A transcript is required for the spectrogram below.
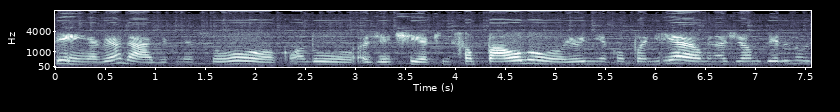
Sim, é verdade. Começou quando a gente aqui em São Paulo, eu e minha companhia, homenageamos ele nos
